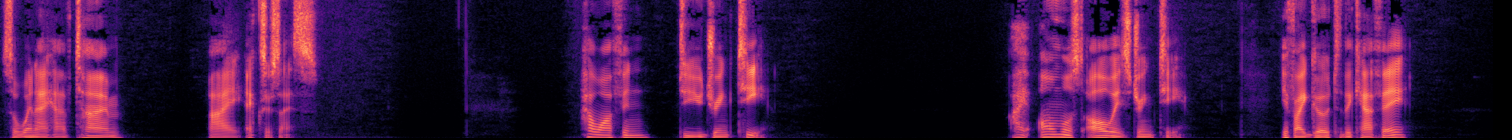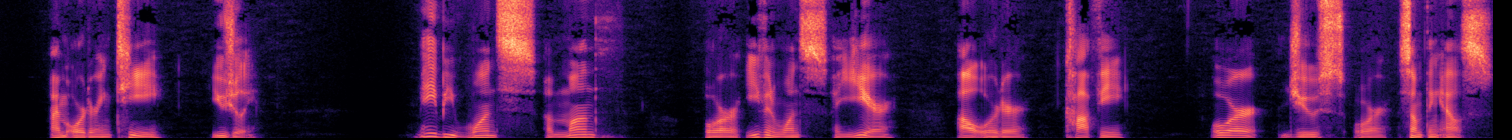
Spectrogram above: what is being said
So when I have time, I exercise. How often do you drink tea? I almost always drink tea. If I go to the cafe, I'm ordering tea, usually. Maybe once a month or even once a year, I'll order coffee or juice or something else.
